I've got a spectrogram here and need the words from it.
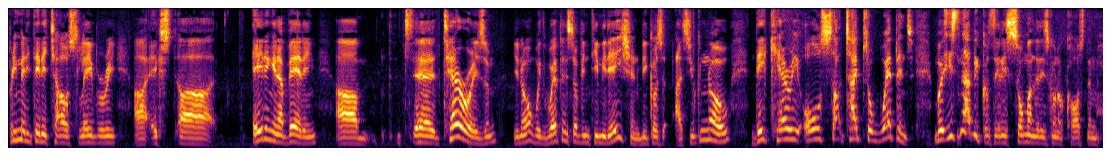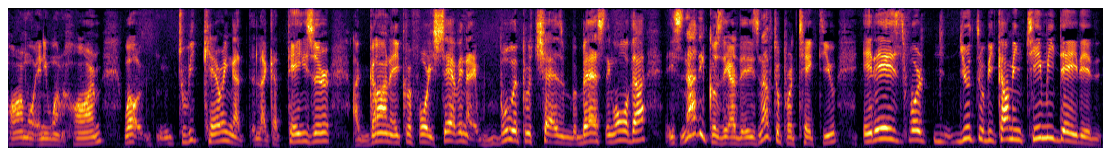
premeditated child slavery, uh, ex- uh, aiding and abetting, um, t- terrorism, you know, with weapons of intimidation, because as you can know, they carry all types of weapons. But it's not because there is someone that is going to cause them harm or anyone harm. Well, to be carrying a, like a taser, a gun, AK-47, a bulletproof chest vest, and all that, it's not because they are there. It's not to protect you. It is for you to become intimidated,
